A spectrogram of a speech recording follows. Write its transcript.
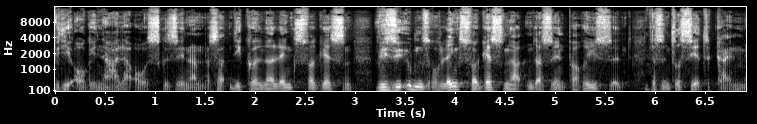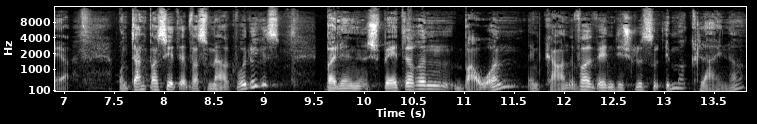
wie die Originale ausgesehen haben. Das hatten die Kölner längst vergessen. Wie sie übrigens auch längst vergessen hatten, dass sie in Paris sind. Das interessierte keinen mehr. Und dann passiert etwas Merkwürdiges. Bei den späteren Bauern im Karneval werden die Schlüssel immer kleiner.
